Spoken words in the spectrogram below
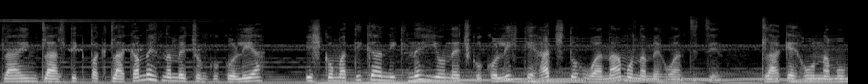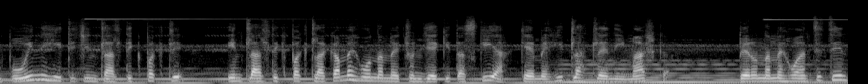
tla intlaltikpak tlakameh namechonkokolia, ixkomatika nikneh yonechkokolihkeh achtoh uan amo namejuantzitzin. Tla keh onamonpuinih itich intlaltikpaktli, intlaltikpak tlakameh onamechonyekitaskia kemeh itlah tlen imaxka. Pero namejuantzitzin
